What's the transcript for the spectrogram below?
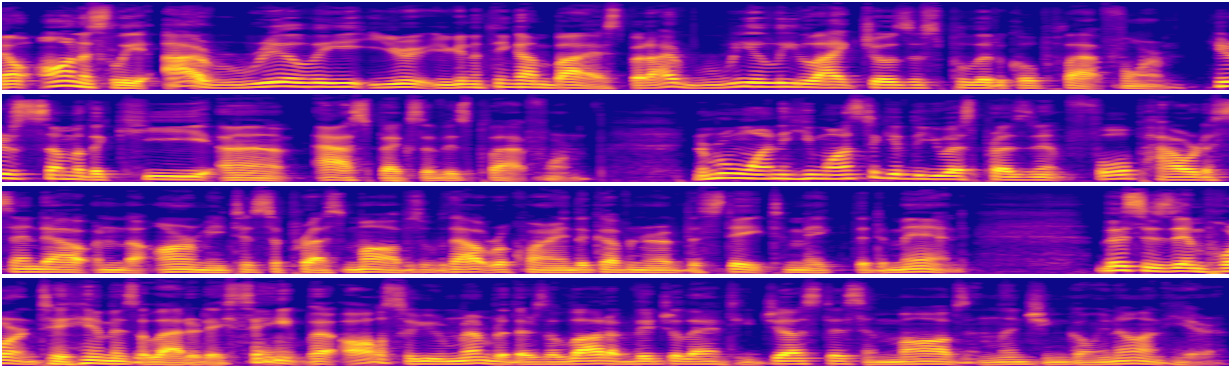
Now, honestly, I really, you're, you're going to think I'm biased, but I really like Joseph's political platform. Here's some of the key uh, aspects of his platform. Number one, he wants to give the US president full power to send out the army to suppress mobs without requiring the governor of the state to make the demand. This is important to him as a Latter day Saint, but also you remember there's a lot of vigilante justice and mobs and lynching going on here.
